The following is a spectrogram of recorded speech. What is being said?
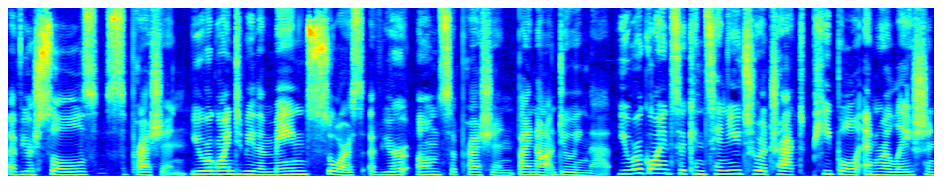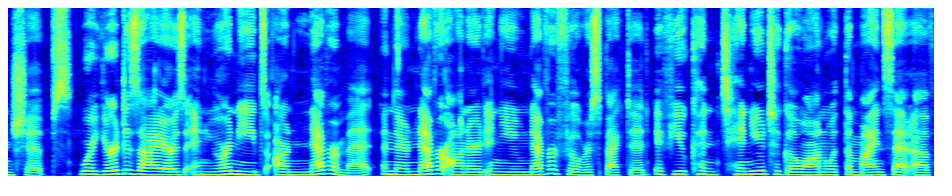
of your soul's suppression. You are going to be the main source of your own suppression depression by not doing that. You are going to continue to attract people and relationships where your desires and your needs are never met and they're never honored and you never feel respected if you continue to go on with the mindset of,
